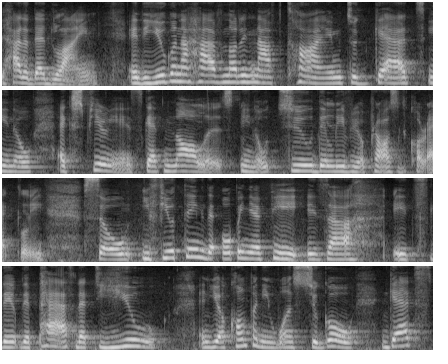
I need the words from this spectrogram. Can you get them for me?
had a deadline and you're to have not enough time to get you know experience get knowledge you know to deliver your process correctly. So if you think that OpenERP is a it's the, the path that you and your company wants to go, get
